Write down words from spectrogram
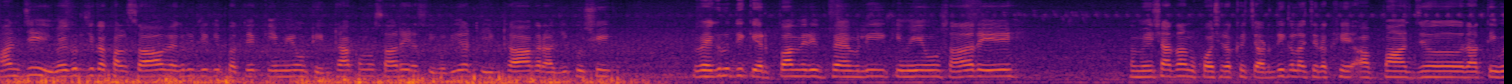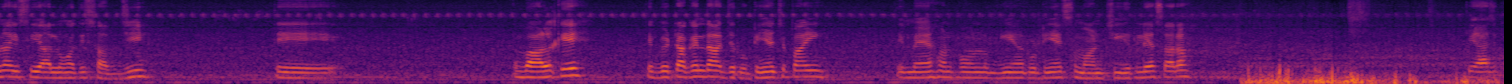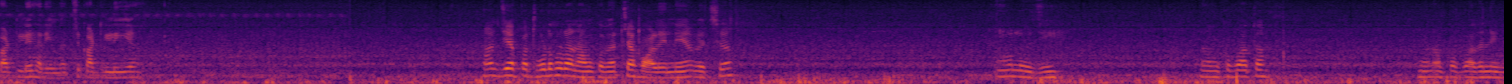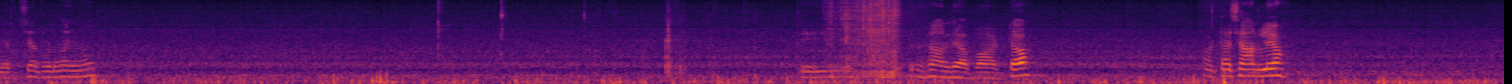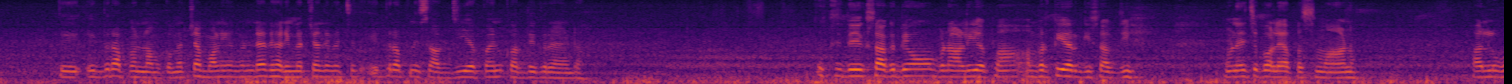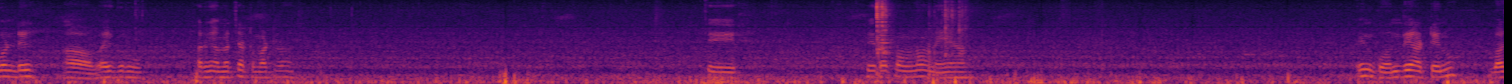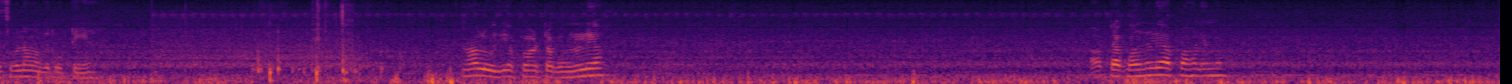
ਹਾਂਜੀ, ਵਾਹਿਗੁਰੂ ਜੀ ਕਾ ਖਾਲਸਾ, ਵਾਹਿਗੁਰੂ ਜੀ ਕੀ ਫਤਿਹ। ਕਿਵੇਂ ਹੋ? ਠੀਕ ਠਾਕ ਹੋ ਸਾਰੇ? ਅਸੀਂ ਵਧੀਆ, ਠੀਕ ਠਾਕ, ਰਾਜੀ ਖੁਸ਼ੀ। ਵਾਹਿਗੁਰੂ ਦੀ ਕਿਰਪਾ ਮੇਰੀ ਫੈਮਿਲੀ ਕਿਵੇਂ ਹੋ ਸਾਰੇ? ਹਮੇਸ਼ਾ ਤੁਹਾਨੂੰ ਖੁਸ਼ ਰੱਖੇ, ਚੜ੍ਹਦੀ ਕਲਾ 'ਚ ਰੱਖੇ। ਆਪਾਂ ਅੱਜ ਰਾਤੀ ਬਣਾਈ ਸੀ ਆਲੂਆਂ ਦੀ ਸਬਜ਼ੀ ਤੇ ਉਬਾਲ ਕੇ ਤੇ ਬੇਟਾ ਕਹਿੰਦਾ ਅੱਜ ਰੋਟੀਆਂ ਚ ਪਾਈ। ਤੇ ਮੈਂ ਹੁਣ ਪਾਉਣ ਲੱਗੀ ਆ ਰੋਟੀਆਂ, ਸਮਾਨ ਚੀਰ ਲਿਆ ਸਾਰਾ। ਪਿਆਜ਼ ਕੱਟ ਲਏ, ਹਰੀ ਮਿਰਚ ਕੱਟ ਲਈ ਆ। ਹਾਂਜੀ ਆਪਾਂ ਥੋੜਾ ਥੋੜਾ ਨਮਕ ਮਿਰਚਾਂ ਪਾ ਲੈਨੇ ਆ ਵਿੱਚ। ਆਹ ਲਓ ਜੀ, ਨਮਕ ਪਾਤਾ। ਹੁਣ ਆਪਾਂ ਪਾ ਦਿੰਨੇ ਮਿਰਚਾਂ ਥੋੜੀਆਂ ਜਿਹੀਆਂ। ਤੇ ਇੱਧਰ ਲਿਆ ਆਪਾਂ ਆਟਾ। ਆਟਾ ਛਾਣ ਲਿਆ। ਤੇ ਇੱਧਰ ਆਪਾਂ ਨਮਕ ਮਿਰਚਾਂ ਵਾਲੀਆਂ ਗੰਢਿਆਂ ਤੇ ਹਰੀ ਮਿਰਚਾਂ ਦੇ ਵਿੱਚ ਤੇ ਇੱਧਰ ਆਪਣੀ ਸਬਜ਼ੀ ਹੈ ਆਪਾਂ ਇਹਨੂੰ ਕਰਦੇ ਗ੍ਰੈਂਡ। ਤੁਸੀਂ ਦੇਖ ਸਕਦੇ ਹੋ, ਬਣਾ ਲਈ ਆਪਾਂ ਅੰਮ੍ਰਿਤੀ ਵਰਗੀ ਸਬਜ਼ੀ। ਹੁਣ ਇਹ ਚ ਪਾ ਲਿਆ ਆਪਾਂ ਸਮਾਨ, ਆਲੂ ਗੰਡੇ ਆ ਵਾਹਿਗੁਰੂ, ਹਰੀਆਂ ਮਿਰਚਾਂ, ਟਮਾਟਰ। ਤੇ ਫਿਰ ਆਪਾਂ ਬਣਾਉਣੇ ਆ। ਇਹਨੂੰ ਗੁੰਨਦੇ ਆਟੇ ਨੂੰ। ਬਾਅਦ ਚ ਬਣਾਵਾਂਗੇ ਰੋਟੀਆਂ। ਆ ਲਓ ਜੀ, ਆਪਾਂ ਆਟਾ ਗੁੰਨ ਲਿਆ। ਆਟਾ ਗੁੰਨ ਲਿਆ ਆਪਾਂ ਹੁਣ ਇਹਨੂੰ।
